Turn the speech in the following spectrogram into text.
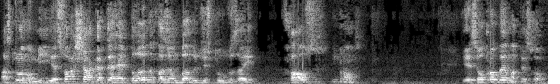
astronomia. É só achar que a Terra é plana, fazer um bando de estudos aí falsos e pronto. Esse é o problema, pessoal.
